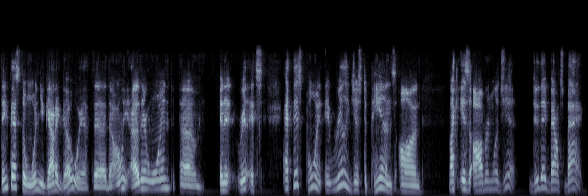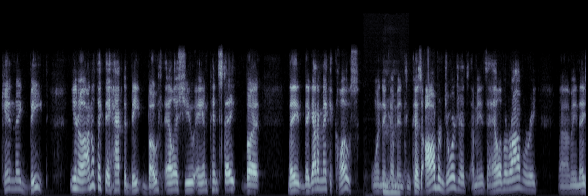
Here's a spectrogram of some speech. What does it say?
think that's the one you got to go with. The the only other one, um, and it really it's at this point it really just depends on like is Auburn legit? Do they bounce back? Can they beat? You know, I don't think they have to beat both LSU and Penn State, but they they got to make it close when they mm-hmm. come in because Auburn Georgia. I mean, it's a hell of a rivalry. I mean, they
